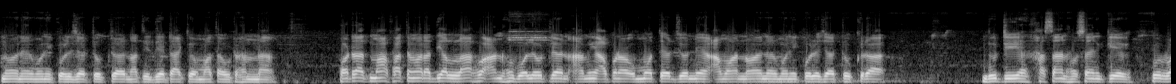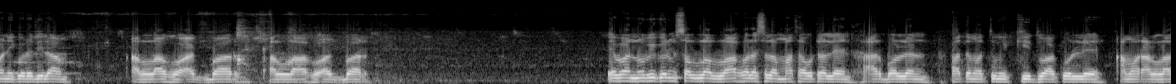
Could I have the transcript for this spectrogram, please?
নয়নের মণি কলিজার টুকরা নাতি দিয়ে ডাকেও মাথা উঠান না। হঠাৎ মা ফাতেমা রাদি আল্লাহ আনহু বলে উঠলেন, আমি আপনার উম্মতের জন্য আমার নয়নের মণি কলিজার টুকরা দুটি হাসান হোসেনকে কোরবানি করে দিলাম। আল্লাহ আকবার আল্লাহ আকবার। এবার নবী করিম সাল্লাহ আলাইসাল্লাম মাথা উঠালেন আর বললেন, ফাতেমা, তুমি কি দোয়া করলে? আমার আল্লাহ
